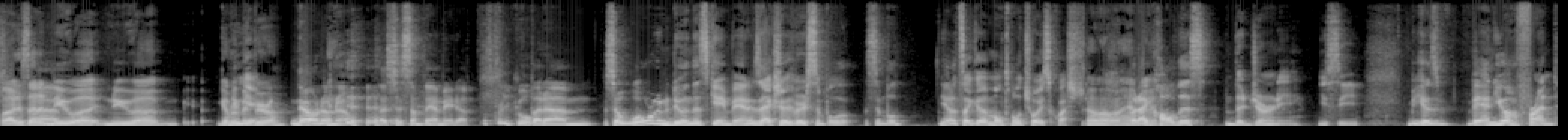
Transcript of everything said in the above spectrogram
Wow, is that a new uh, new uh, government Game? bureau? No, no, no. That's just something I made up. That's pretty cool. But um, so what we're going to do in this game, Van, is actually a very simple, simple. You know, it's like a multiple choice question. Oh, I but I call this the journey. You see, because Van, you have a friend.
